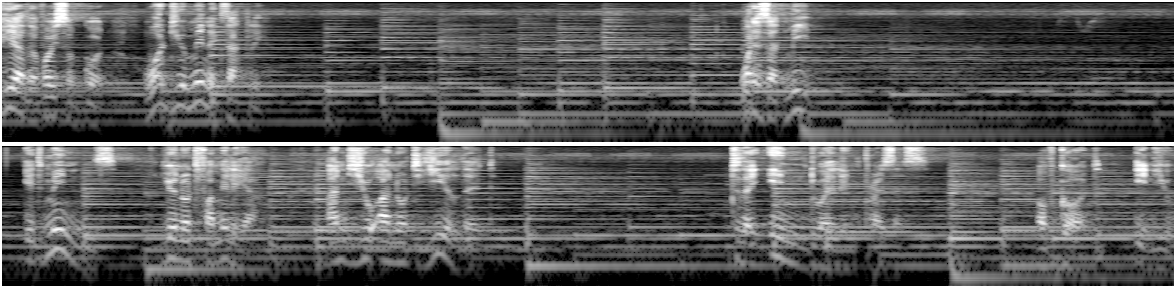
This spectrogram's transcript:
hear the voice of God, what do you mean exactly? What does that mean? It means you're not familiar and you are not yielded to the indwelling presence of God in you.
